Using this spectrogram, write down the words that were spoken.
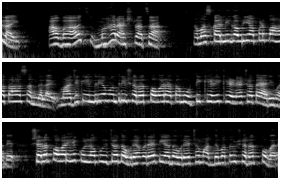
लाईव्ह आवाज महाराष्ट्राचा. नमस्कार मी गौरी. आपण पाहत आहात संध्या लाईव्ह माजी केंद्रीय मंत्री शरद पवार आता मोठी खेळी खेळण्याच्या तयारीमध्ये आहेत. शरद पवार हे कोल्हापूरच्या दौऱ्यावर आहेत. या दौऱ्याच्या माध्यमातून शरद पवार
